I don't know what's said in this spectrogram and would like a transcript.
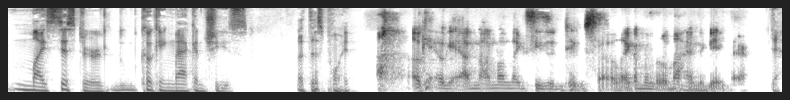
my sister cooking mac and cheese at this point. okay, okay. I'm, I'm on like season two, so like I'm a little behind the game there. Yeah,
